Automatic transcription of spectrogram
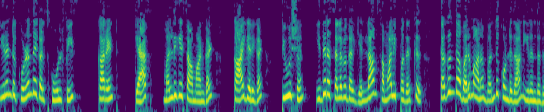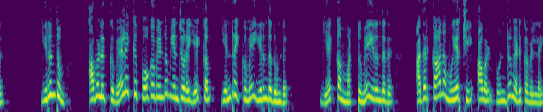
இரண்டு குழந்தைகள் ஸ்கூல் ஃபீஸ் கரண்ட் கேஸ் மல்லிகை சாமான்கள் காய்கறிகள் டியூஷன் இதர செலவுகள் எல்லாம் சமாளிப்பதற்கு தகுந்த வருமானம் வந்து கொண்டுதான் இருந்தது. இருந்தும் அவளுக்கு வேலைக்கு போக வேண்டும் என்றொரு ஏக்கம் என்றைக்குமே இருந்ததுண்டு. ஏக்கம் மட்டுமே இருந்தது. அதற்கான முயற்சி அவள் ஒன்றும் எடுக்கவில்லை.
